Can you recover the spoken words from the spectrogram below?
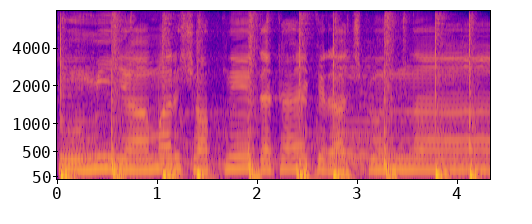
তুমি আমার স্বপ্নে দেখা এক রাজকন্যা।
